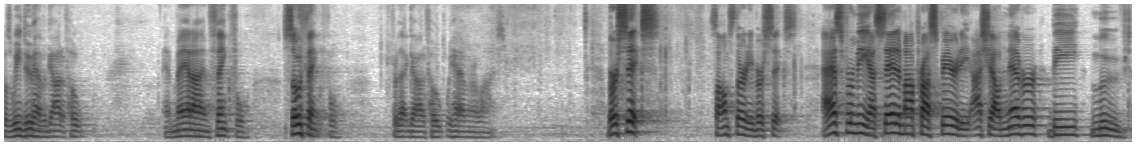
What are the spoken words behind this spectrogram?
because we do have a God of hope. And man, I am thankful, so thankful for that God of hope we have in our lives. Verse 6, Psalms 30, verse 6. As for me, I said in my prosperity, I shall never be moved.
